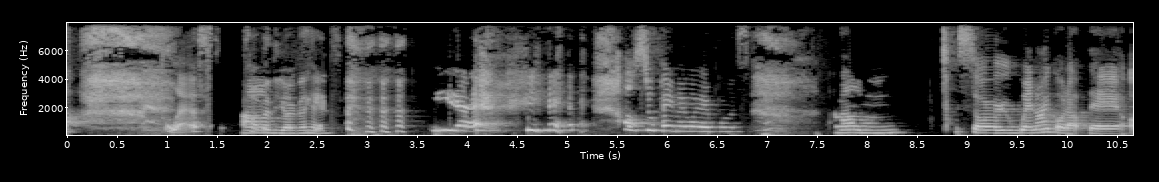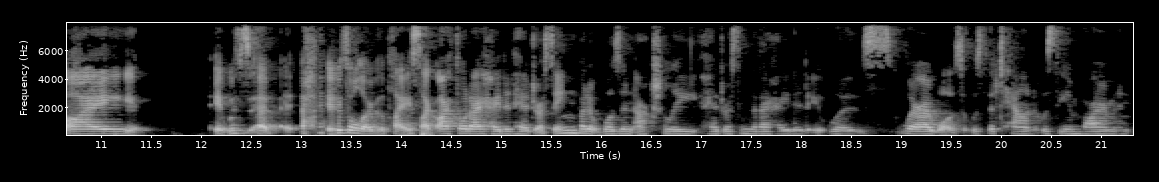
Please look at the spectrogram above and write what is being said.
bless. Cover um, the overheads. Yeah. yeah, yeah. I'll still pay my way, I promise. Um, so when I got up there, I it was uh, it was all over the place. Like I thought I hated hairdressing, but it wasn't actually hairdressing that I hated. It was where I was. It was the town. It was the environment.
